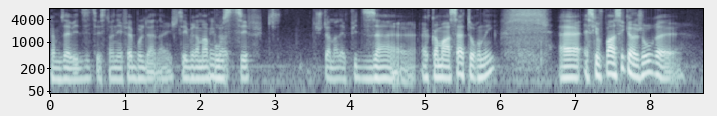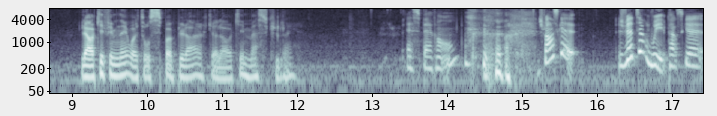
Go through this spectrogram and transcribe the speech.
comme vous avez dit, c'est un effet boule de neige. C'est vraiment Exact. positif qui, justement, depuis 10 ans, euh, a commencé à tourner. Euh, Est-ce que vous pensez qu'un jour, le hockey féminin va être aussi populaire que le hockey masculin? Espérons. je pense que. Je vais dire oui, parce que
